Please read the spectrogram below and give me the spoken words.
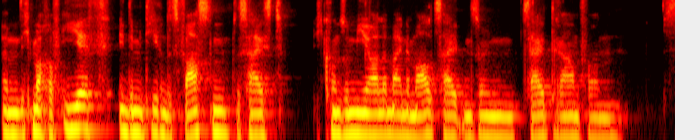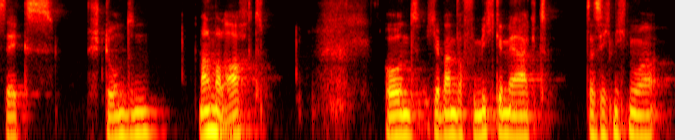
Ähm, ich mache auf IF intermittierendes Fasten. Das heißt, ich konsumiere alle meine Mahlzeiten so im Zeitraum von sechs Stunden, manchmal acht. Und ich habe einfach für mich gemerkt, dass ich nicht nur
